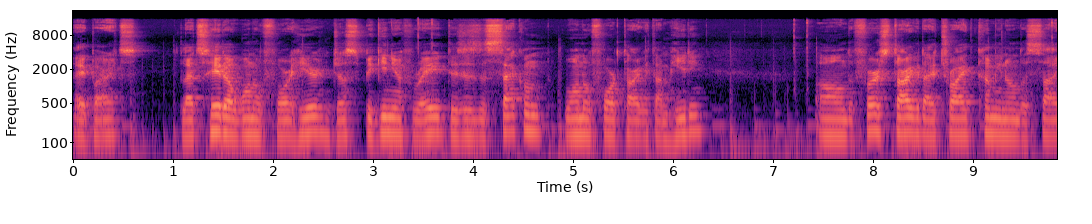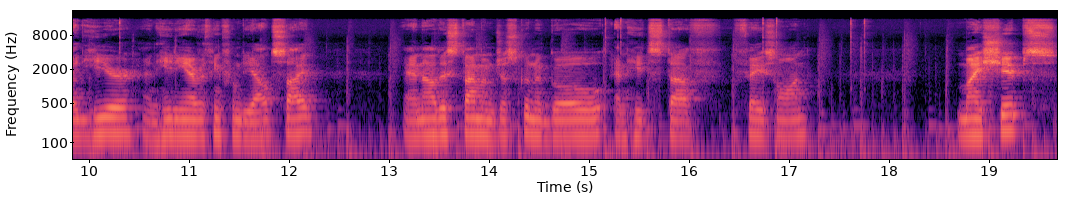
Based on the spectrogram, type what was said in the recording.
Hey pirates, let's hit a 104 here, just beginning of raid. This is the second 104 target I'm hitting. On the first target I tried coming on the side here and hitting everything from the outside. And now this time I'm just gonna go and hit stuff face on. My ships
